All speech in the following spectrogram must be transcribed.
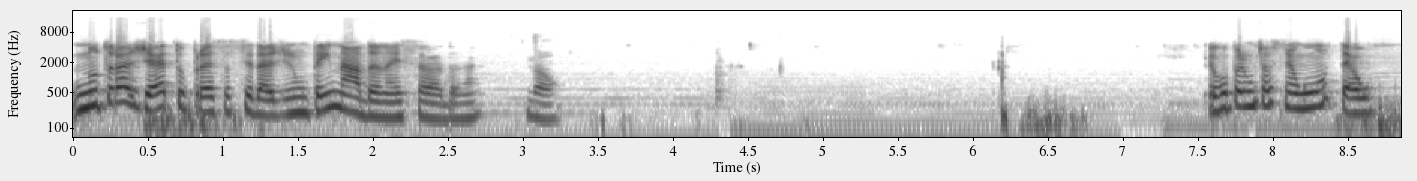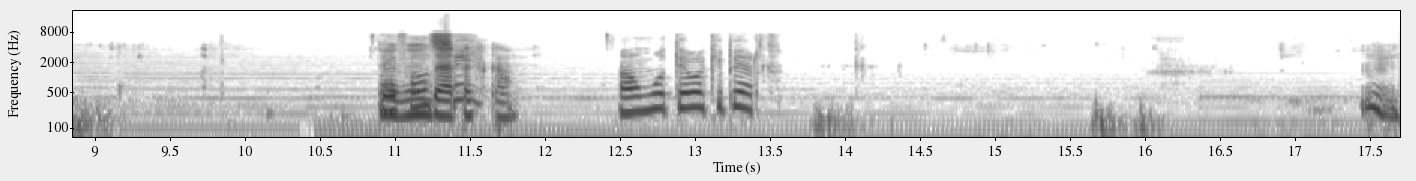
No trajeto pra essa cidade não tem nada na estrada, né? Não. Eu vou perguntar se tem algum hotel. Eu Algum lugar sim. pra ficar. Há um hotel aqui perto. Hum,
